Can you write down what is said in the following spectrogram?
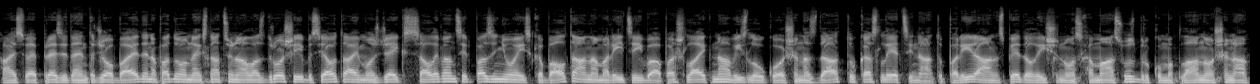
ASV prezidenta Džo Baidena padomnieks nacionālās drošības jautājumos Džeiks Salivans ir paziņojis, ka Baltānam rīcībā pašlaik nav izlūkošanas datu, kas liecinātu par Irānas piedalīšanos Hamas uzbrukuma plānošanā.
